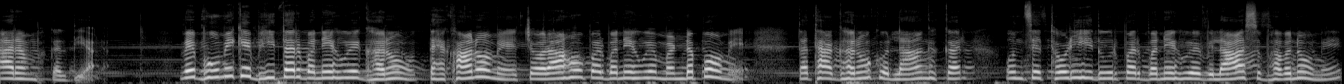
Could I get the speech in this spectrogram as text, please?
आरंभ कर दिया। वे भूमि के भीतर बने हुए घरों, तहखानों में, चौराहों पर बने हुए मंडपों में तथा घरों को लांघ कर उनसे थोड़ी ही दूर पर बने हुए विलास भवनों में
